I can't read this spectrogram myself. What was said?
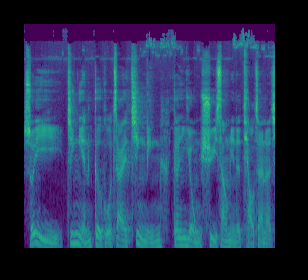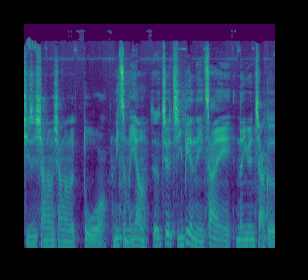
所以今年各国在近邻跟永续上面的挑战呢，其实相当相当的多。你怎么样？就即便你在能源价格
